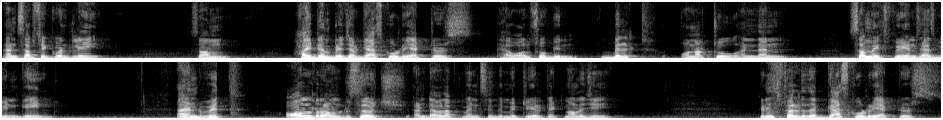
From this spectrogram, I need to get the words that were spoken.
And subsequently some high temperature gas cooled reactors have also been built one or two and then some experience has been gained. And with all round research and developments in the material technology it is felt that gas cooled reactors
